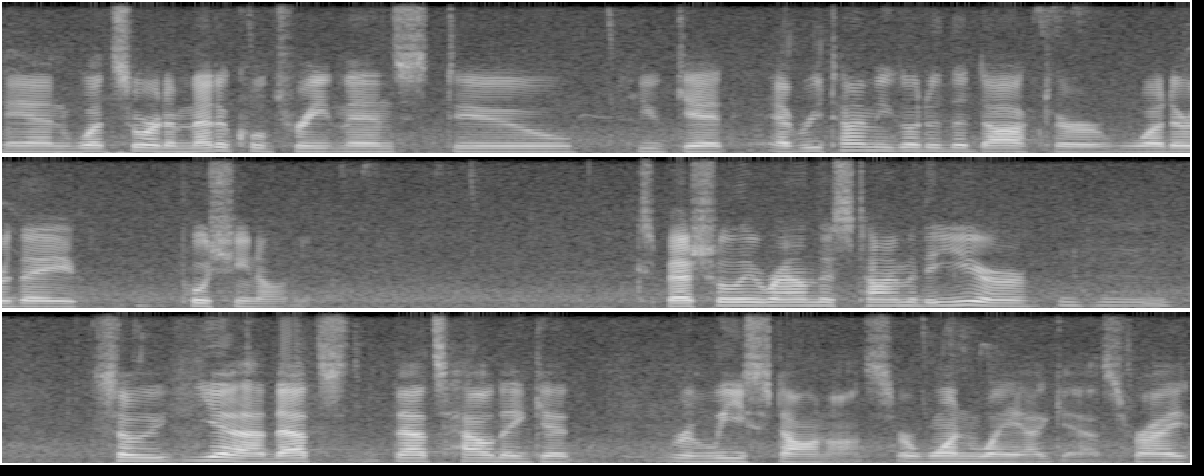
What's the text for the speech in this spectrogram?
And what sort of medical treatments do you get every time you go to the doctor? What are they pushing on you? Especially around this time of the year. Mm-hmm. So yeah, that's that's how they get released on us, or one way, I guess, right?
